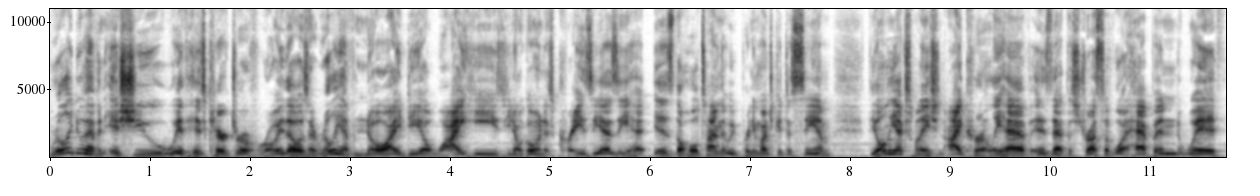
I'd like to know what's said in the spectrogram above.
really do have an issue with his character of Roy, though, is I really have no idea why he's, you know, going as crazy as he ha- is the whole time that we pretty much get to see him. The only explanation I currently have is that the stress of what happened with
